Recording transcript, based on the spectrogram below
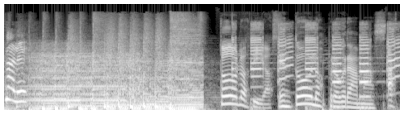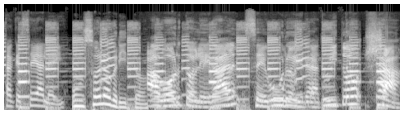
Dale. Todos los días. En todos los programas. Hasta que sea ley. Un solo grito. Aborto legal, seguro y gratuito, ya.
